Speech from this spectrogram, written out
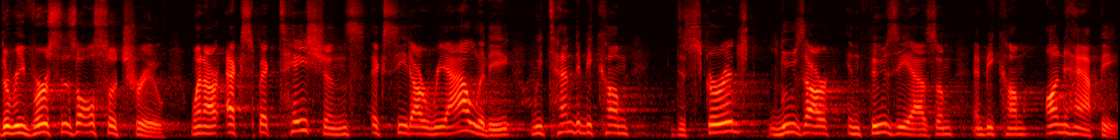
The reverse is also true. When our expectations exceed our reality, we tend to become discouraged, lose our enthusiasm, and become unhappy.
